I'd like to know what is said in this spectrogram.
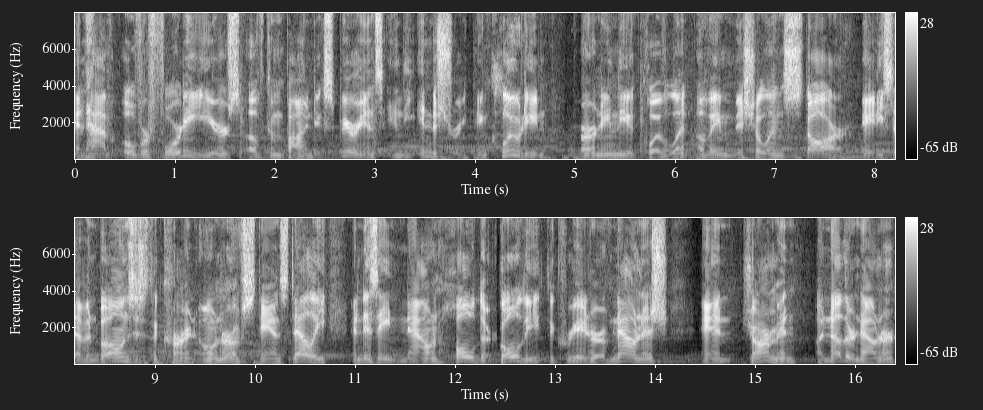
and have over 40 years of combined experience in the industry, including earning the equivalent of a Michelin star. 87 Bones is the current owner of Stan's Deli and is a noun holder. Goldie, the creator of Nounish, and Jarman, another nouner,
